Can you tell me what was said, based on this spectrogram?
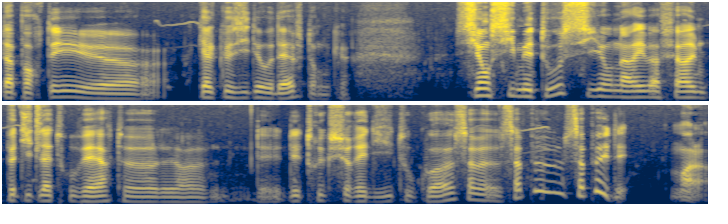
d'apporter euh, quelques idées aux devs. Donc si on s'y met tous, si on arrive à faire une petite lettre ouverte, euh, des, trucs sur Reddit ou quoi, ça, peut, ça peut aider. Voilà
